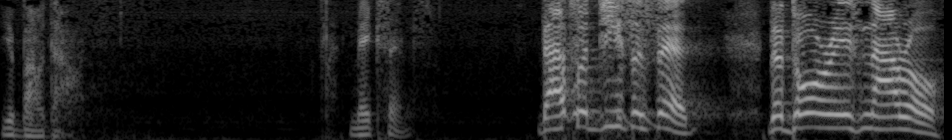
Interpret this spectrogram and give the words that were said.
You bow down. Makes sense. That's what Jesus said. The door is narrow.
